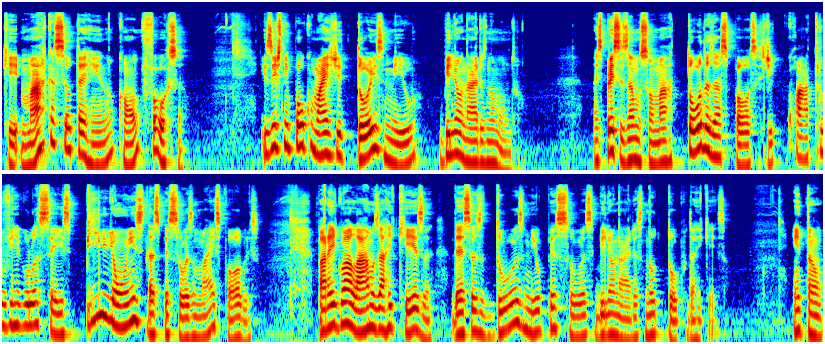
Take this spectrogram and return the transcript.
que marca seu terreno com força. Existem pouco mais de 2 mil bilionários no mundo. Mas precisamos somar todas as posses de 4,6 bilhões das pessoas mais pobres para igualarmos a riqueza dessas duas mil pessoas bilionárias no topo da riqueza. Então,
